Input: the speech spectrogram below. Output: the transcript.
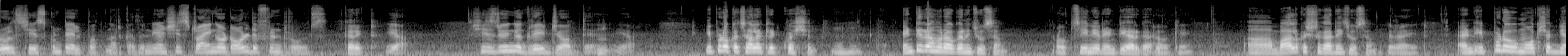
రోల్స్ చేసుకుంటూ వెళ్ళిపోతున్నారు కదండి. And she's trying out all different roles correct yeah she's doing a great job there yeah ఇప్పుడు ఒక చాలా ట్రిక్ క్వశ్చన్ ఎన్టీ రామారావు గారిని చూసాం. సీనియర్ ఎన్టీఆర్ గారు. బాలకృష్ణ గారిని చూసాం. రైట్. అండ్ ఇప్పుడు మోక్షజ్ఞ.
